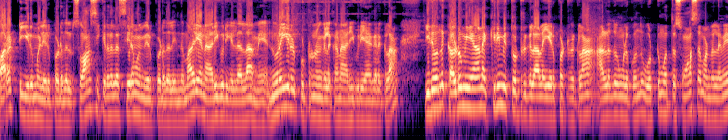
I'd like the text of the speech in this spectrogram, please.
வறட்டு இருமல் ஏற்படுதல் சுவாசிக்கிறதுல சிரமம் ஏற்படுதல் இந்த மாதிரியான அறிகுறிகள் எல்லாமே நுரையீரல் புற்றுநோய்களுக்கான அறிகுறியாக இருக்கலாம். இது வந்து கடுமையான கிருமி தொற்றுகளால் ஏற்பட்டிருக்கலாம் அல்லது உங்களுக்கு வந்து ஒட்டுமொத்த சுவாச மண்டலமே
